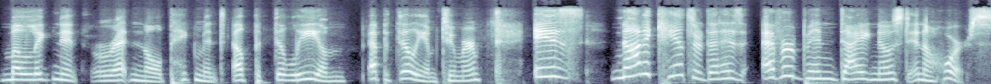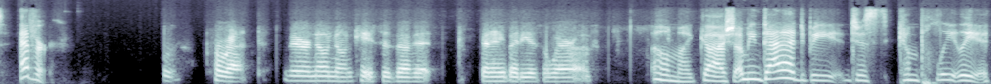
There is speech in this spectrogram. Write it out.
malignant retinal pigment epithelium epithelium tumor is not a cancer that has ever been diagnosed in a horse ever correct. There are no known cases of it that anybody is aware of. Oh my gosh. I mean, that had to be just completely.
